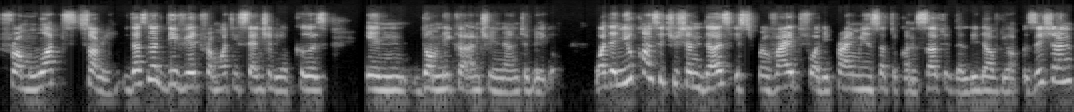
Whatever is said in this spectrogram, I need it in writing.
from what, sorry, does not deviate from what essentially occurs in Dominica and Trinidad and Tobago. What the new constitution does is provide for the prime minister to consult with the leader of the opposition.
